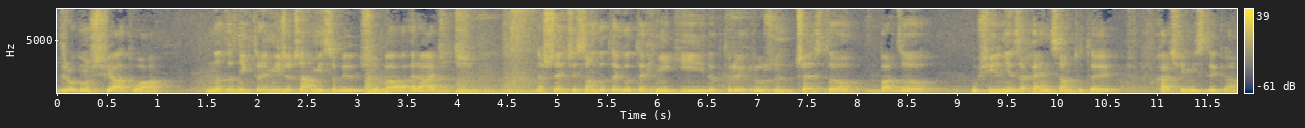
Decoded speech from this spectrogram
drogą światła, no to z niektórymi rzeczami sobie trzeba radzić. Na szczęście są do tego techniki, do których często bardzo usilnie zachęcam tutaj w chacie mistyka.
